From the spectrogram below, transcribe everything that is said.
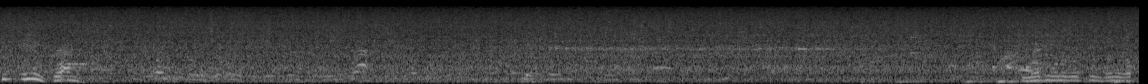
keep eating grass. Imagine one of those things running up.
